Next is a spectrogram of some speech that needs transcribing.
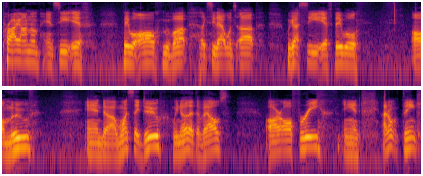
pry on them and see if they will all move up. Like see that one's up. We got to see if they will all move. And uh, once they do, we know that the valves are all free. And I don't think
